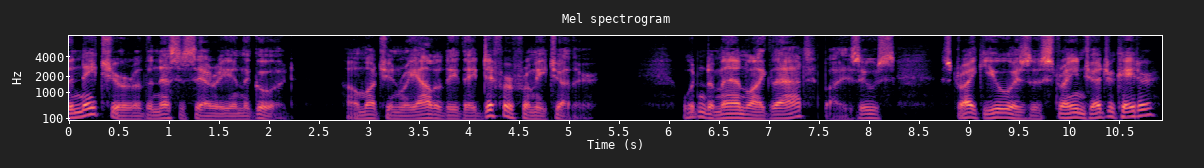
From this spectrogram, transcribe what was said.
the nature of the necessary and the good, how much in reality they differ from each other. Wouldn't a man like that, by Zeus, strike you as a strange educator?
